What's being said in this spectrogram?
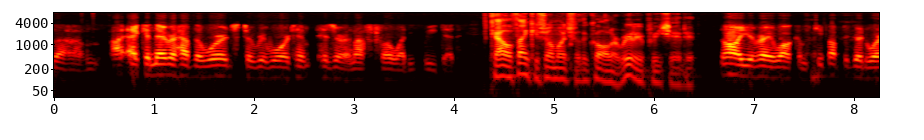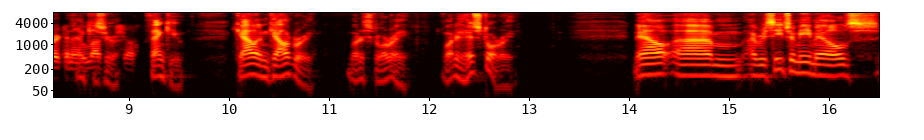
um, I, I can never have the words to reward him his or enough for what we did. Cal, thank you so much for the call. I really appreciate it. No, you're very welcome. Keep up the good work, and Thank I love you, your show. Thank you. Cal in Calgary. What a story. What a his story. Now, um, I received some emails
